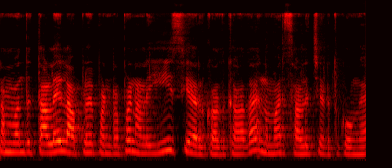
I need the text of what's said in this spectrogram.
நம்ம வந்து தலையில் அப்ளை பண்ணுறப்ப நல்லா ஈஸியாக இருக்கும். அதுக்காக தான் இந்த மாதிரி சளிச்சு எடுத்துக்கோங்க.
